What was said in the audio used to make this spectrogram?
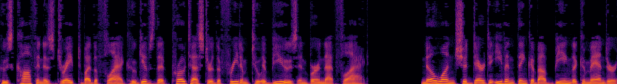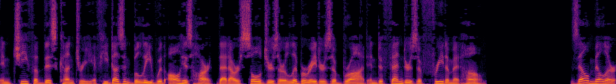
whose coffin is draped by the flag who gives that protester the freedom to abuse and burn that flag. No one should dare to even think about being the commander-in-chief of this country if he doesn't believe with all his heart that our soldiers are liberators abroad and defenders of freedom at home." Zell Miller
